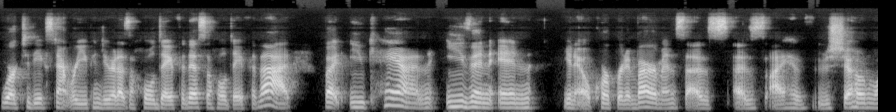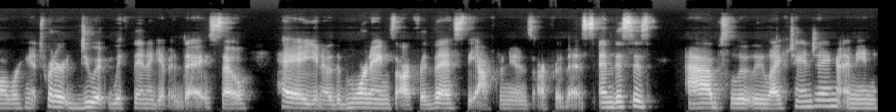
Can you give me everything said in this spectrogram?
work to the extent where you can do it as a whole day for this, a whole day for that. But you can, even in you know corporate environments, as as I have shown while working at Twitter, do it within a given day. So hey, you know the mornings are for this, the afternoons are for this, and this is absolutely life changing. I mean.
